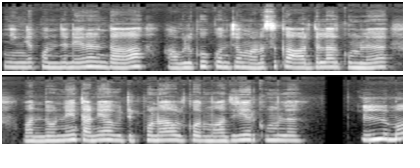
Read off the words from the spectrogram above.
நீங்கள் கொஞ்ச நேரம் இருந்தால் அவளுக்கும் கொஞ்சம் மனசுக்கு ஆறுதலாக இருக்கும்ல. வந்தோடனே தனியாக விட்டுட்டு போனால் அவளுக்கு ஒரு மாதிரியே இருக்கும்ல. இல்லைம்மா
